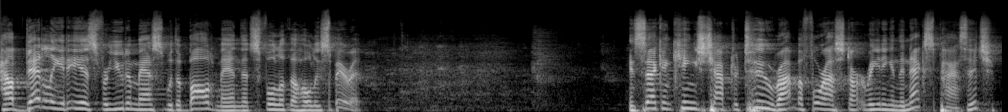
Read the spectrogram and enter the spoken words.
how deadly it is for you to mess with a bald man that's full of the Holy Spirit. In 2 Kings chapter 2, right before I start reading in the next passage,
